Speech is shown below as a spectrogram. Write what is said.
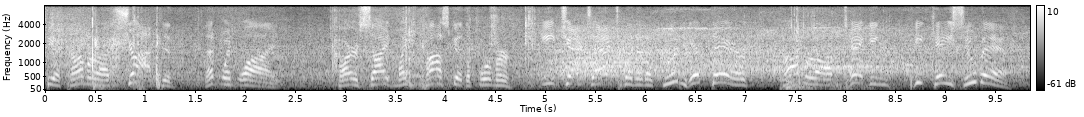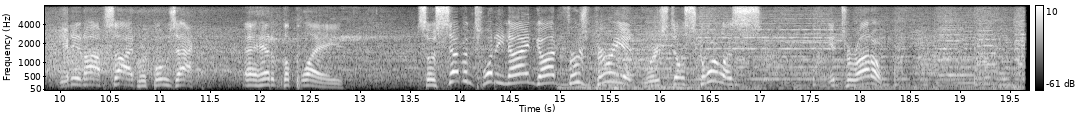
Sophia Komarov shot, and that went wide. Far side, Mike Kostka, the former Ajax Axman, and a good hit there. Komarov tagging PK Subban. Get in offside with Bozak ahead of the play. So 7.29 gone first period. We're still scoreless in Toronto.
